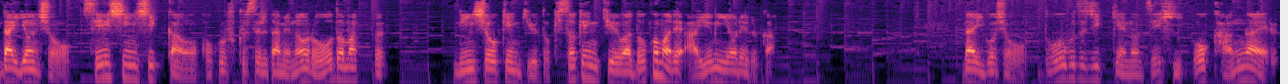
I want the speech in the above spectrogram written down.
第4章、精神疾患を克服するためのロードマップ。臨床研究と基礎研究はどこまで歩み寄れるか。第5章、動物実験の是非を考える。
